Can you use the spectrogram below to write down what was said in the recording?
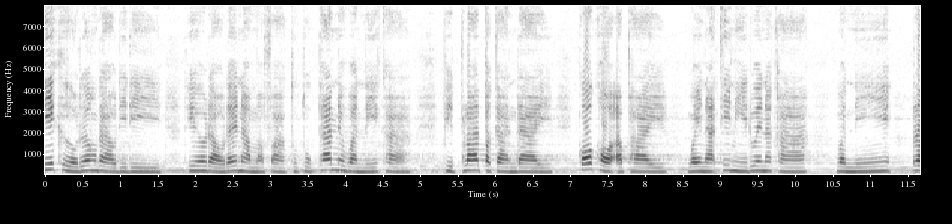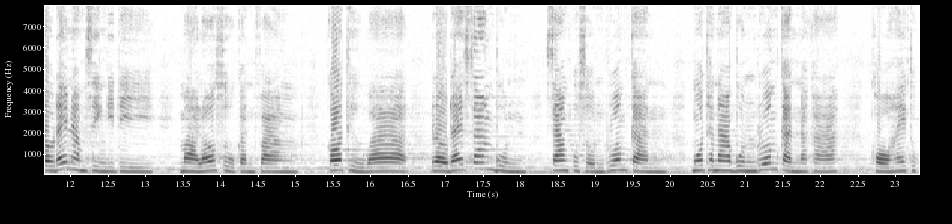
นี่คือเรื่องราวดีๆ ที่เราได้นำมาฝากทุกๆท่านในวันนี้ค่ะ ผิดพลาดประการใด ก็ขออภัยไว้ณที่นี้ด้วยนะคะ วันนี้เราได้นำสิ่งดีๆ มาเล่าสู่กันฟัง ก็ถือว่าเราได้สร้างบุญ สร้างกุศลร่วมกัน โมทนาบุญร่วมกันนะคะ ขอให้ทุก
